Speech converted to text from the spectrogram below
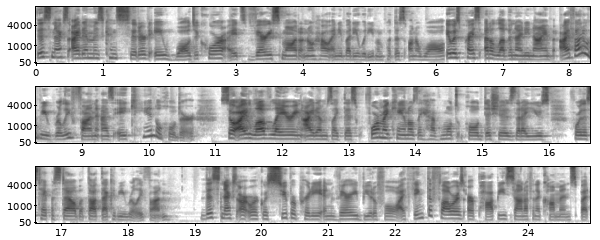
This next item is considered a wall decor. It's very small. I don't know how anybody would even put this on a wall. It was priced at $11.99, but I thought it would be really fun as a candle holder. So I love layering items like this for my candles. I have multiple dishes that I use for this type of style, but thought that could be really fun. This next artwork was super pretty and very beautiful. I think the flowers are poppies, sound off in the comments, but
